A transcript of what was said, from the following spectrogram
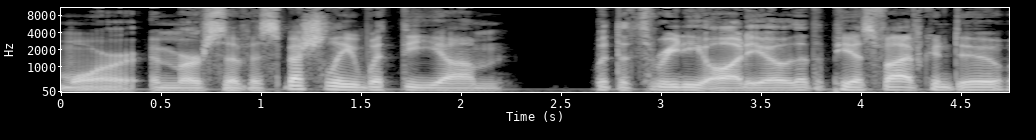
more immersive, especially with the um with the 3D audio that the PS5 can do.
